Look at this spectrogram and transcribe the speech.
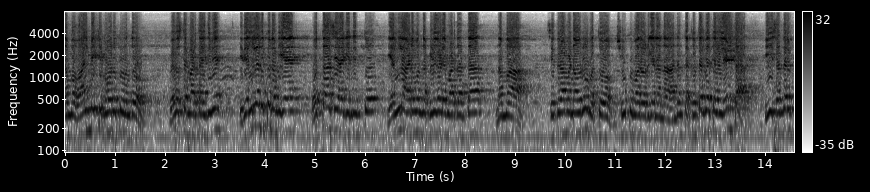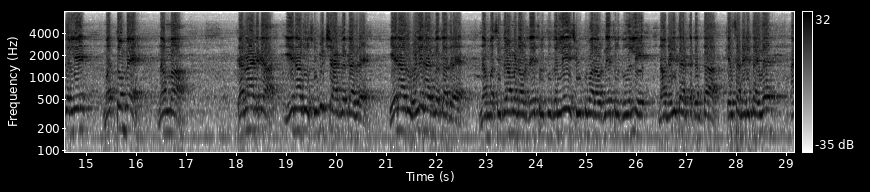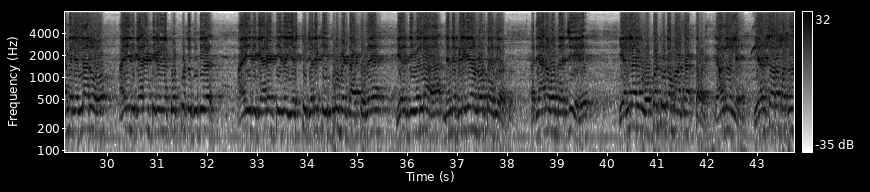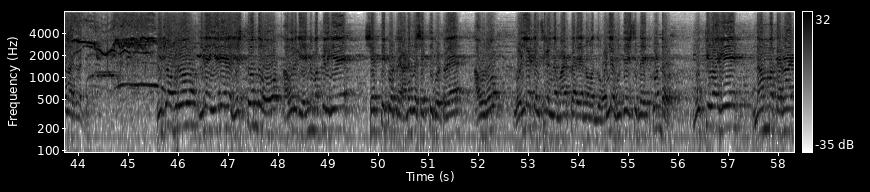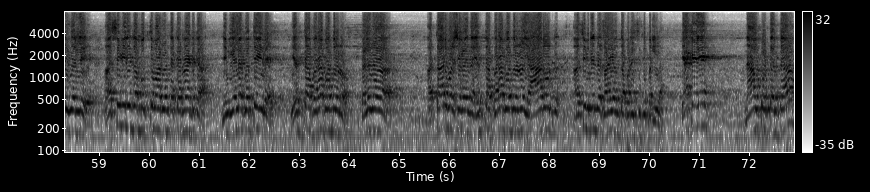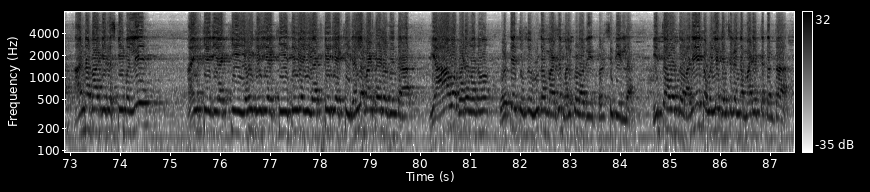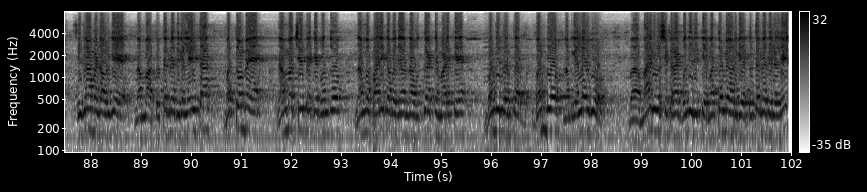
ನಮ್ಮ ವಾಲ್ಮೀಕಿ ಭವನಕ್ಕೂ ಒಂದು ವ್ಯವಸ್ಥೆ ಮಾಡ್ತಾ ಇದ್ದೀವಿ. ಇದೆಲ್ಲದಕ್ಕೂ ನಮಗೆ ಒತ್ತಾಸೆಯಾಗಿ ನಿಂತು ಎಲ್ಲ ಹಣವನ್ನು ಬಿಡುಗಡೆ ಮಾಡಿದಂತ ನಮ್ಮ ಸಿದ್ದರಾಮಣ್ಣವರು ಮತ್ತು ಶಿವಕುಮಾರ್ ಅವರಿಗೆ ನನ್ನ ಅನಂತ ಕೃತಜ್ಞತೆಗಳನ್ನ ಹೇಳ್ತಾ ಈ ಸಂದರ್ಭದಲ್ಲಿ ಮತ್ತೊಮ್ಮೆ ನಮ್ಮ ಕರ್ನಾಟಕ ಏನಾದರೂ ಸುಭಿಕ್ಷ ಆಗ್ಬೇಕಾದ್ರೆ, ಏನಾದರೂ ಒಳ್ಳೇದಾಗಬೇಕಾದ್ರೆ, ನಮ್ಮ ಸಿದ್ದರಾಮಯ್ಯ ಅವರ ನೇತೃತ್ವದಲ್ಲಿ, ಶಿವಕುಮಾರ್ ಅವರ ನೇತೃತ್ವದಲ್ಲಿ ನಾವು ನಡೀತಾ ಇರ್ತಕ್ಕಂಥ ಕೆಲಸ ನಡೀತಾ ಇದೆ. ಆಮೇಲೆ ಎಲ್ಲರೂ ಐದು ಗ್ಯಾರಂಟಿಗಳನ್ನ ಕೊಟ್ಬಿಟ್ಟು ದುಡ್ಡು, ಐದು ಗ್ಯಾರಂಟಿಯಿಂದ ಎಷ್ಟು ಜನಕ್ಕೆ ಇಂಪ್ರೂವ್ಮೆಂಟ್ ಆಗ್ತದೆ. ಎರಡು ನೀವೆಲ್ಲ ನಿನ್ನೆ ಬೆಳಿಗ್ಗೆ ನಾವು ನೋಡ್ತಾ ಇದೀವಿ ಅವತ್ತು ಅದ್ಯಾರೋ ಒಂದು ಅಜ್ಜಿ ಎಲ್ಲರಿಗೂ ಒಬ್ಬಟ್ಟು ಊಟ ಮಾಡ್ಸಾಕ್ತಾವಳೆ. ಯಾವ್ದ್ರಲ್ಲಿ? ಎರಡು ಸಾವಿರ ಪತ್ರದಲ್ಲಿ ಅದರಲ್ಲಿ. ಇನ್ನೊಬ್ರು ಇದ ಏನೇನು ಎಷ್ಟೊಂದು ಅವರಿಗೆ ಹೆಣ್ಣು ಮಕ್ಕಳಿಗೆ ಶಕ್ತಿ ಕೊಟ್ರೆ, ಹಣದ ಶಕ್ತಿ ಕೊಟ್ರೆ ಅವರು ಒಳ್ಳೆ ಕೆಲಸಗಳನ್ನ ಮಾಡ್ತಾರೆ ಅನ್ನೋ ಒಂದು ಒಳ್ಳೆ ಉದ್ದೇಶದಿಂದ ಇಟ್ಕೊಂಡು ಮುಖ್ಯವಾಗಿ ನಮ್ಮ ಕರ್ನಾಟಕದಲ್ಲಿ ಹಸಿವಿನಿಂದ ಮುಕ್ತವಾದಂತ ಕರ್ನಾಟಕ ನಿಮ್ಗೆಲ್ಲ ಗೊತ್ತೇ ಇದೆ. ಎಂತ ಬರ ಬಂದ್ರು ಕಳೆದ ಹತ್ತಾರು ವರ್ಷಗಳಿಂದ ಎಂತ ಬರ ಬಂದ್ರು ಯಾರು ಹಸಿವಿನಿಂದ ಸಾಯುವಂತ ಪರಿಸ್ಥಿತಿ ಬರಲಿಲ್ಲ. ಯಾಕೆ ನಾವು ಕೊಟ್ಟಂತ ಅನ್ನಭಾಗ್ಯದ ಸ್ಕೀಮಲ್ಲಿ ಐದು ಕೆ ಜಿ ಅಕ್ಕಿ, ಏಳು ಕೆ ಜಿ ಅಕ್ಕಿ ತಿರ್ಗಾ ಈಗ ಹತ್ತು ಕೆ ಜಿ ಅಕ್ಕಿ, ಇದೆಲ್ಲ ಮಾಡ್ತಾ ಇರೋದ್ರಿಂದ ಯಾವ ಬಡವನು ಹೊಟ್ಟೆ ತುಂಬಿ ಊಟ ಮಾಡದೆ ಮಲ್ಕೊಳ್ಳೋ ಪರಿಸ್ಥಿತಿ ಇಲ್ಲ. ಇಂಥ ಒಂದು ಅನೇಕ ಒಳ್ಳೆ ಕೆಲಸಗಳನ್ನ ಮಾಡಿರ್ತಕ್ಕಂಥ ಸಿದ್ದರಾಮಣ್ಣ ಅವ್ರಿಗೆ ನಮ್ಮ ಕೃತಜ್ಞತೆಗಳನ್ನ ಹೇಳ್ತಾ ಮತ್ತೊಮ್ಮೆ ನಮ್ಮ ಕ್ಷೇತ್ರಕ್ಕೆ ಬಂದು ನಮ್ಮ ಪಾಲಿಕಾ ಬಜಾರ್ನ ಉದ್ಘಾಟನೆ ಮಾಡಕ್ಕೆ ಬಂದಿದ್ದಂತ, ಬಂದು ನಮ್ಗೆಲ್ಲರಿಗೂ ಮಾರ್ಗದರ್ಶಕರಾಗಿ ಬಂದಿದ್ದಕ್ಕೆ ಮತ್ತೊಮ್ಮೆ ಅವರಿಗೆ ಕೃತಜ್ಞತೆಗಳನ್ನ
